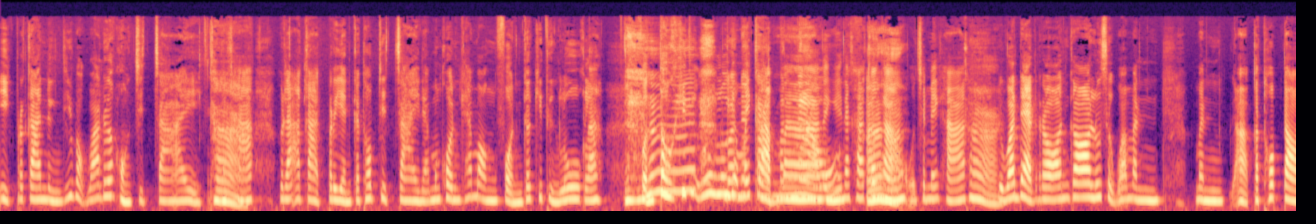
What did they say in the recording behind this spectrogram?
อีกประการหนึ่งที่บอกว่าเรื่องของจิตใจค่ะนะคะ เวลาอากาศเปลี่ยนกระทบจิตใจเนี่ยบางคนแค่มองฝนก็คิดถึงลูกละฝนตกคิดถึงลูกลูกยังไม่กลับบรรมายากาศมันเหงาอะไรอย่างนี้นะคะ ก็อ่าฮะเหงาใช่ไหมคะค่ะหรือว่าแดดร้อนก็รู้สึกว่ามัน มันอ่ากระทบต่อ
